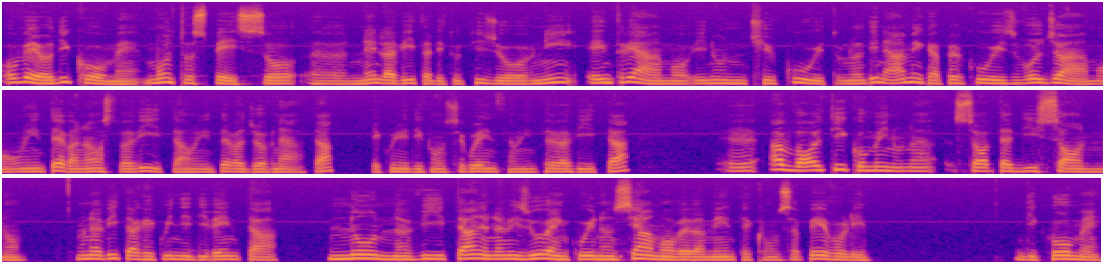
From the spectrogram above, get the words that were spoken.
ovvero di come molto spesso eh, nella vita di tutti i giorni entriamo in un circuito, una dinamica per cui svolgiamo un'intera nostra vita, un'intera giornata e quindi di conseguenza un'intera vita, eh, avvolti come in una sorta di sonno, una vita che quindi diventa non vita nella misura in cui non siamo veramente consapevoli di come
